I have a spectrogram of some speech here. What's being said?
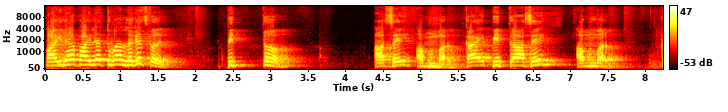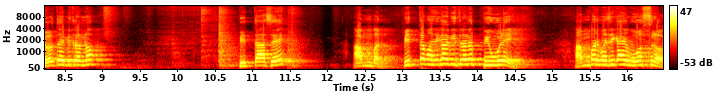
पाहिल्या पाहिल्या तुम्हाला लगेच कळेल. पित्त. असे अंबर. काय पित्त असे अंबर? कळतंय मित्रांनो? पित्त असे अंबर. पित्त म्हणजे काय मित्रांनो? पिवळे. अंबर म्हणजे काय? वस्त्र.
